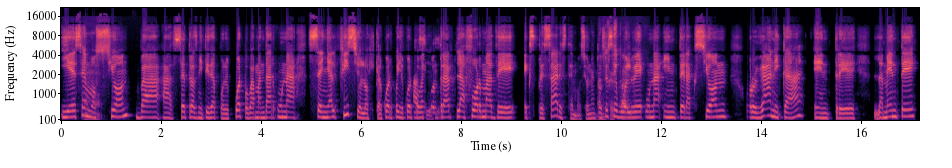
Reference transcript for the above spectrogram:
y esa emoción va a ser transmitida por el cuerpo, va a mandar una señal fisiológica al cuerpo y el cuerpo va a encontrar la forma de expresar esta emoción. Entonces se vuelve una interacción orgánica entre la mente,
